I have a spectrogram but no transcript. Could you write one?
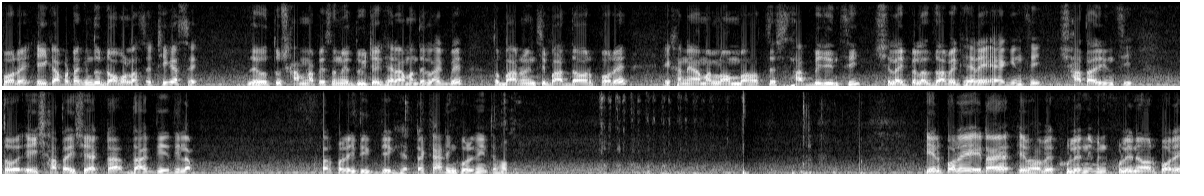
পরে এই কাপড়টা কিন্তু ডবল আছে, ঠিক আছে? যেহেতু সামনা পেছনে দুইটা ঘেরা আমাদের লাগবে। তো বারো ইঞ্চি বাদ দেওয়ার পরে এখানে আমার লম্বা হচ্ছে ছাব্বিশ ইঞ্চি, সেলাই প্লাস যাবে ঘেরে এক ইঞ্চি, সাতাশ ইঞ্চি। তো এই সাতাইশে একটা দাগ দিয়ে দিলাম। তারপর এই দিক দিয়ে ঘেরটা কাটিং করে নিতে হবে। এরপরে এটা এভাবে খুলে নেবেন। খুলে নেওয়ার পরে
